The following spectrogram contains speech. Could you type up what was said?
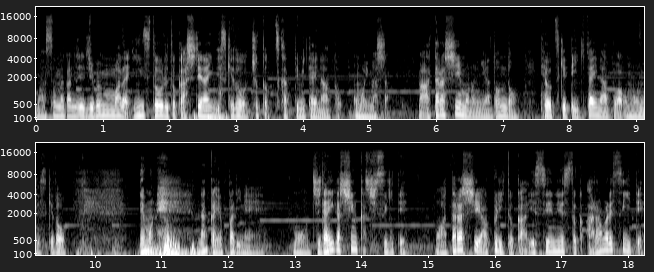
まあそんな感じで自分もまだインストールとかしてないんですけどちょっと使ってみたいなと思いました。まあ、新しいものにはどんどん手をつけていきたいなとは思うんですけどでもねなんかやっぱりねもう時代が進化しすぎてもう新しいアプリとか SNS とか現れすぎて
